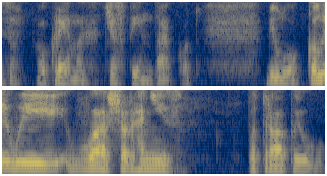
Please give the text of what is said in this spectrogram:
з окремих частин. Так, от, білок. Коли ви ваш організм потрапив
